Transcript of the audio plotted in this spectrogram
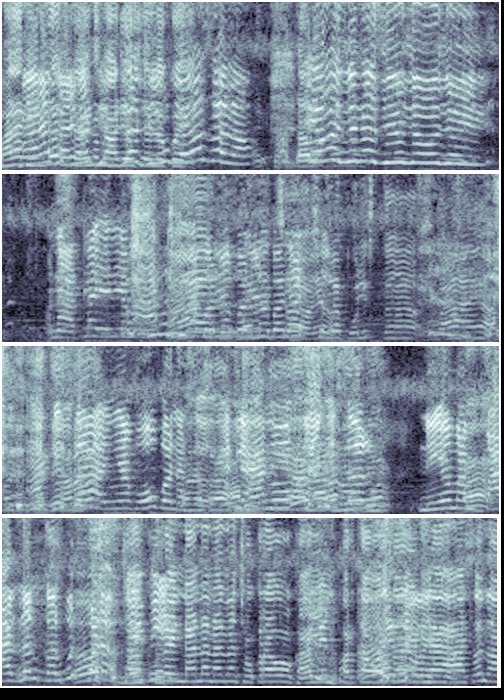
મારા નિર્દોષ ભાઈનો માર્યો છે લોકોએ. એવો જીવ જવો જોઈએ. અને આટલા એરિયામાં બને બને છે પોલીસ તો અહીંયા બહુ બને છે એટલે આનો નિયમ આમ પાલન કરવું જ પડે નાના નાના છોકરાઓ ઘા લઈને ફરતા હોય છે એટલે આ છે ને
